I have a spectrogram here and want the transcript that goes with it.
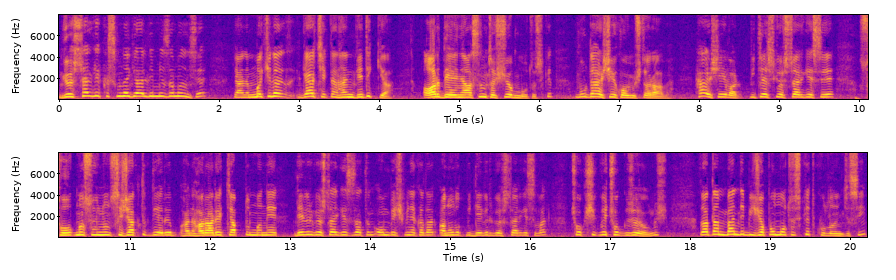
Gösterge kısmına geldiğimiz zaman ise yani makine gerçekten hani dedik ya R DNA'sını taşıyor bu motosiklet. Burada her şeyi koymuşlar abi. Her şey var. Vites göstergesi, soğutma suyunun sıcaklık değeri, hani hararet yaptın mı ne? Devir göstergesi zaten 15 bine kadar analog bir devir göstergesi var. Çok şık ve çok güzel olmuş. Zaten ben de bir Japon motosiklet kullanıcısıyım.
